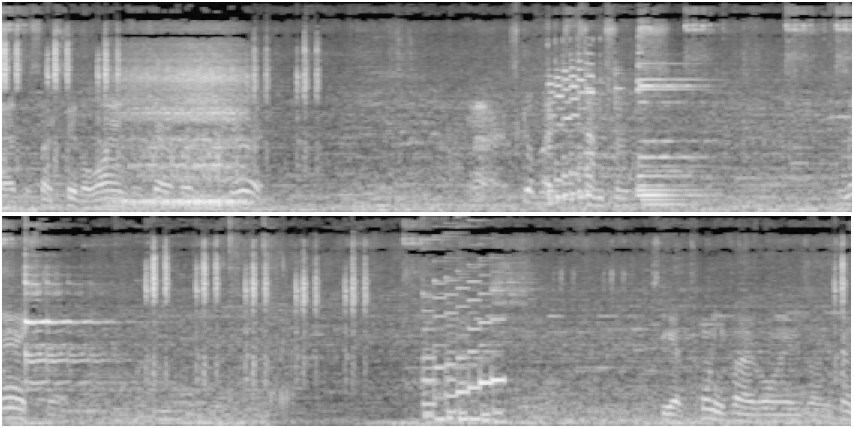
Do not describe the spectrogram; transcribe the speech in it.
The lines it. Alright, let's go back to 10 cents. Next bet. So you have 25 lines on 10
